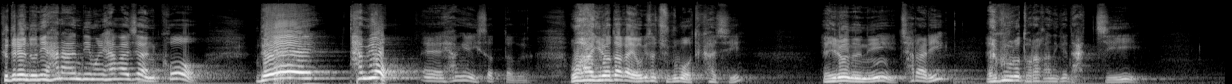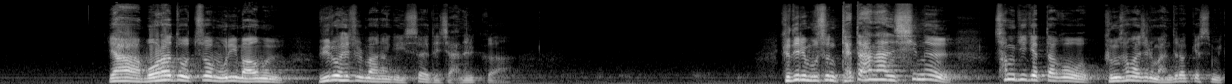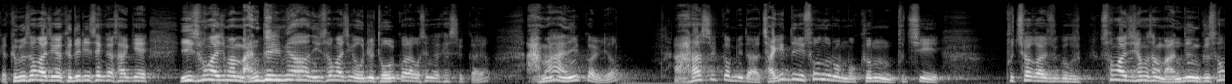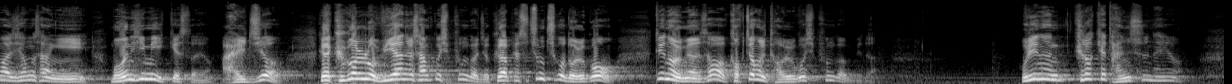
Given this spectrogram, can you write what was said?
그들의 눈이 하나님을 향하지 않고 내 탐욕에 향해 있었다고요. 와 이러다가 여기서 죽으면 어떡하지? 이러느니 차라리 애굽으로 돌아가는 게 낫지. 야 뭐라도 좀 우리 마음을 위로해 줄 만한 게 있어야 되지 않을까? 그들이 무슨 대단한 신을 섬기겠다고 금송아지를 만들었겠습니까? 금송아지가 그들이 생각하기에 이 송아지만 만들면 이 송아지가 우리를 도울 거라고 생각했을까요? 아마 아닐걸요. 알았을 겁니다. 자기들이 손으로 뭐 금 붙이 붙여가지고 송아지 형상 만든 그 송아지 형상이 뭔 힘이 있겠어요? 알죠? 그러니까 그걸로 위안을 삼고 싶은 거죠. 그 앞에서 춤추고 놀고 뛰놀면서 걱정을 덜고 싶은 겁니다. 우리는 그렇게 단순해요.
